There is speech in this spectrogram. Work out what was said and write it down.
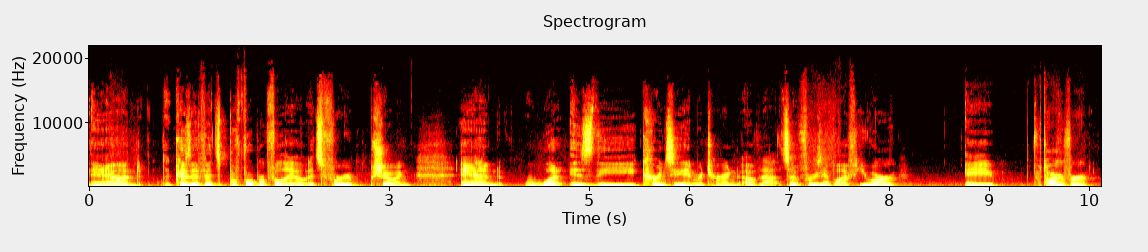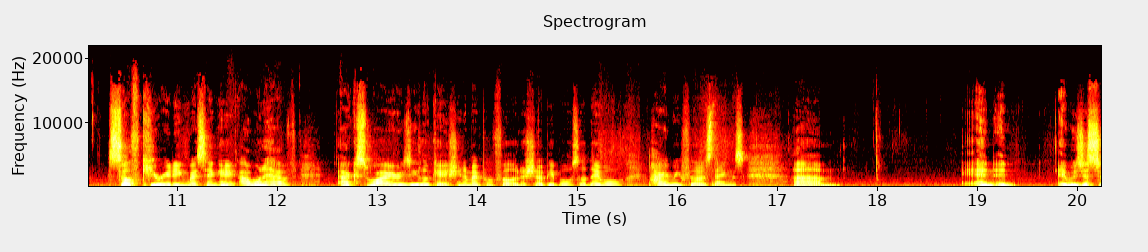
and because if it's for portfolio, it's for showing, and what is the currency in return of that? So for example, if you are a photographer self curating by saying, "Hey, I want to have X, Y, or Z location in my portfolio to show people, so they will hire me for those things." Um, and it it was just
